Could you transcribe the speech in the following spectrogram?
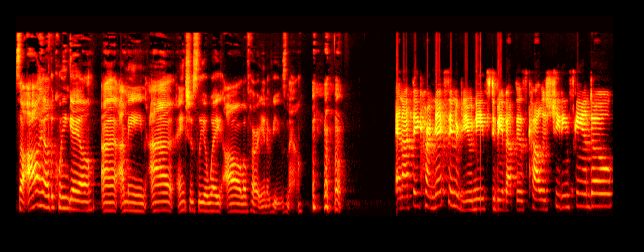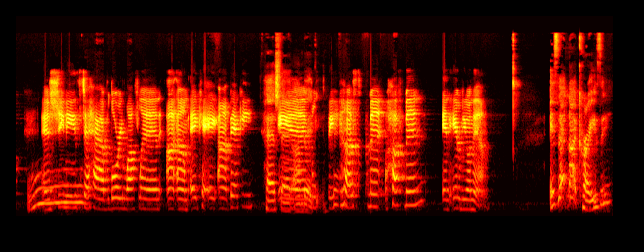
So all hail the Queen Gayle. I, I mean, I anxiously await all of her interviews now. And I think her next interview needs to be about this college cheating scandal. And she needs to have Lori Loughlin, uh, um, aka Aunt Becky, Hashtag and Aunt Becky. Huffman, Huffman, and interviewing them. Is that not crazy?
